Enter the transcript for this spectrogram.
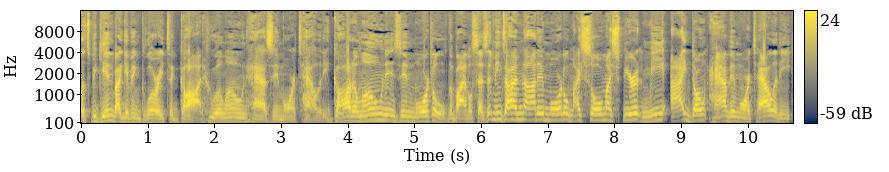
Let's begin by giving glory to God, who alone has immortality. God alone is immortal, the Bible says. That means I'm not immortal. My soul, my spirit, me, I don't have immortality.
